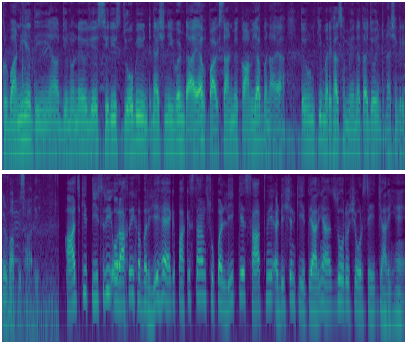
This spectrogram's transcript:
قربانیاں دی ہیں، اور جنہوں نے یہ سیریز جو بھی انٹرنیشنل ایونٹ آیا، پاکستان میں کامیاب بنایا، تو ان کی میرے خیال سے محنت ہے جو انٹرنیشنل کرکٹ واپس آ رہی ہے۔ آج کی تیسری اور آخری خبر یہ ہے کہ پاکستان سپر لیگ کے ساتویں ایڈیشن کی تیاریاں زور و شور سے جاری ہیں۔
